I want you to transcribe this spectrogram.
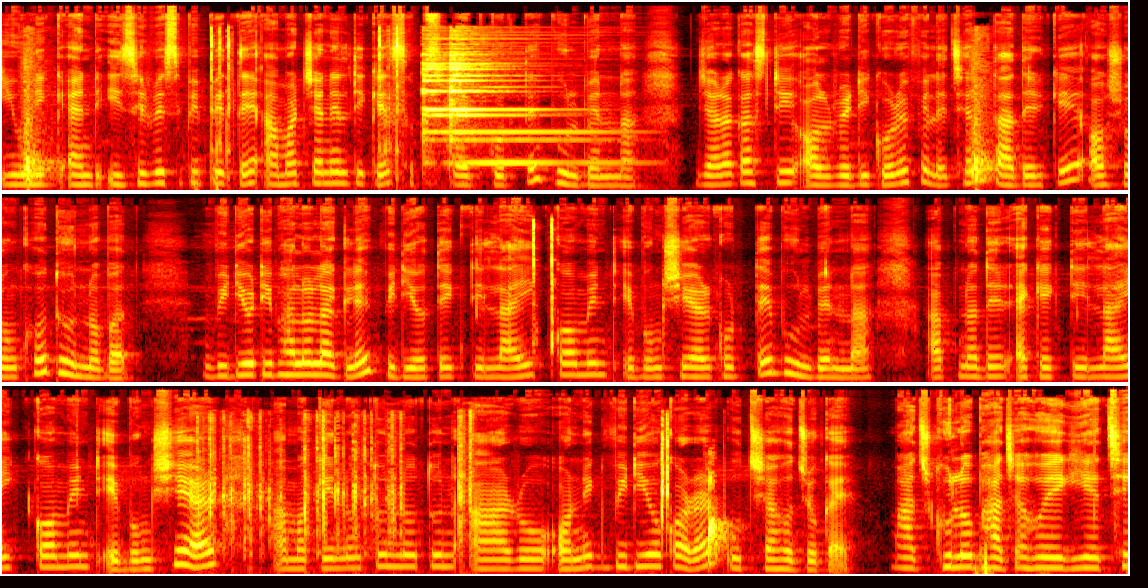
ইউনিক অ্যান্ড ইজি রেসিপি পেতে আমার চ্যানেলটিকে সাবস্ক্রাইব করতে ভুলবেন না। যারা কাজটি অলরেডি করে ফেলেছেন তাদেরকে অসংখ্য ধন্যবাদ। ভিডিওটি ভালো লাগলে ভিডিওতে একটি লাইক, কমেন্ট এবং শেয়ার করতে ভুলবেন না। আপনাদের এক একটি লাইক, কমেন্ট এবং শেয়ার আমাকে নতুন নতুন আরও অনেক ভিডিও করার উৎসাহ যোগায়। মাছগুলো ভাজা হয়ে গিয়েছে,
